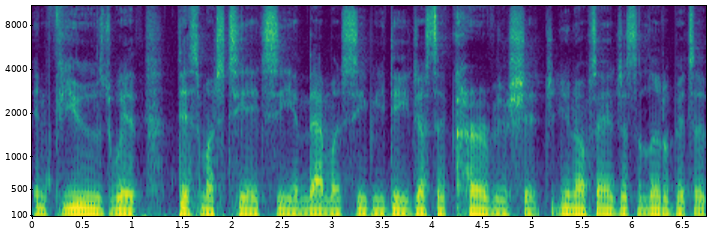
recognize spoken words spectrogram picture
infused with this much THC and that much CBD just to curve your shit, you know what I'm saying? Just a little bit. So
